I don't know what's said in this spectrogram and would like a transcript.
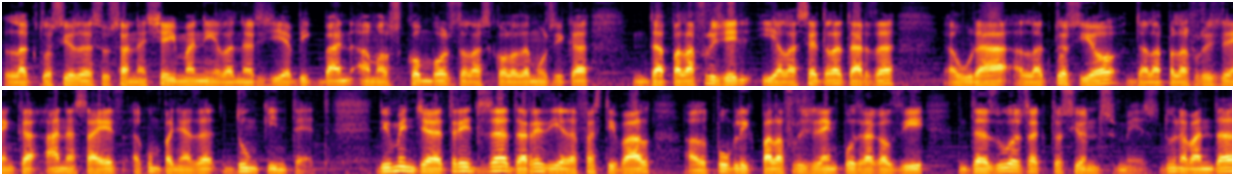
l'actuació de Susanna Sheyman i l'energia Big Band amb els combos de l'Escola de Música de Palafrugell i a les 7 de la tarda haurà l'actuació de la palafrugellenca Anna Saez acompanyada d'un quintet. Diumenge 13, darrer dia de festival, el públic palafrugellenc podrà gaudir de dues actuacions més. D'una banda,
